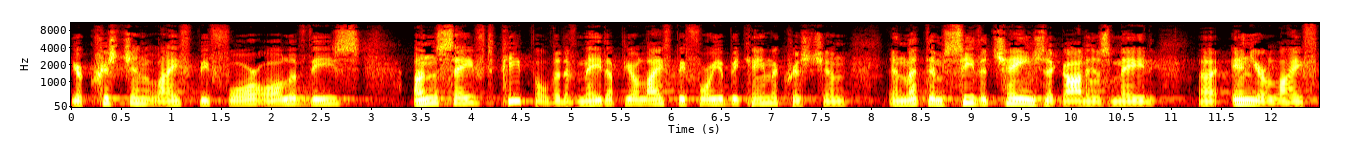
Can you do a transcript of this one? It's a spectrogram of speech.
your Christian life before all of these unsaved people that have made up your life before you became a Christian and let them see the change that God has made uh, in your life.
